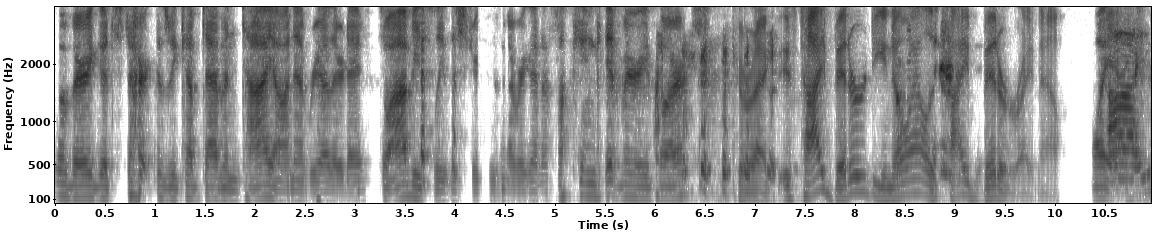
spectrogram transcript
to a very good start because we kept having Ty on every other day. So obviously the streak is never gonna fucking get very far. Correct. Is Ty bitter? Do you know Al? Is Ty bitter right now? Oh yeah. Uh, he,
